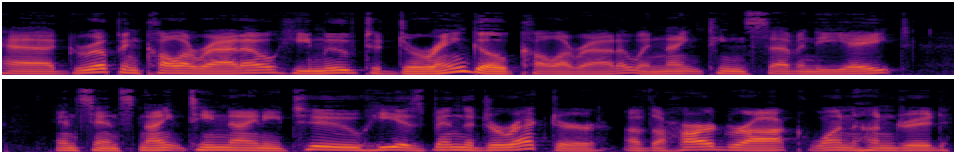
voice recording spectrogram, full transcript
uh, grew up in Colorado. He moved to Durango, Colorado in 1978. And since 1992, he has been the director of the Hardrock 100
